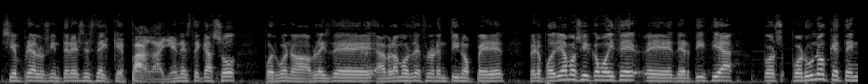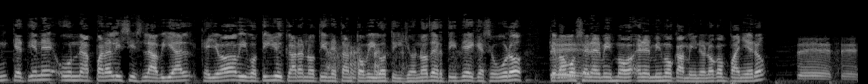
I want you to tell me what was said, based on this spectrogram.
siempre a los intereses del que paga. Y en este caso, pues bueno, habláis de, hablamos de Florentino Pérez, pero podríamos ir, como dice eh, Derticia, pues por uno que, que tiene una parálisis labial, que llevaba bigotillo y que ahora no tiene tanto bigotillo, ¿no, Derticia? Y que seguro que vamos en el mismo, en el mismo camino, ¿no, compañero? Sí,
